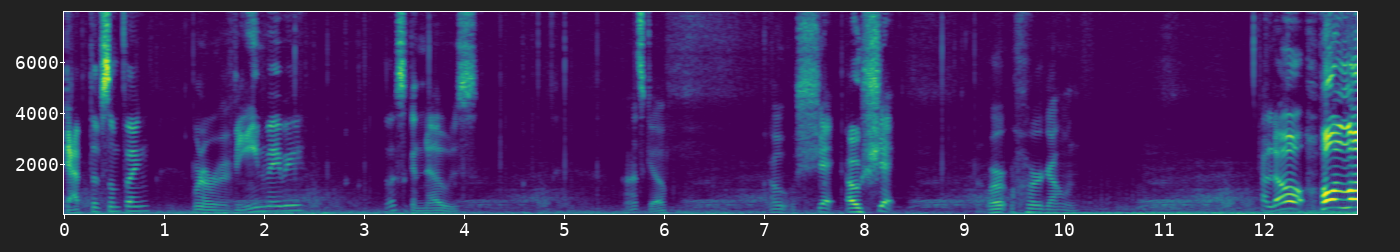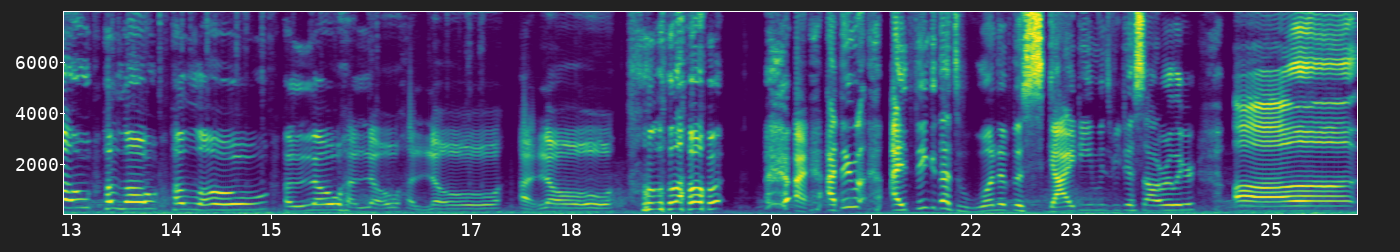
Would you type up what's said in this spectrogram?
depth of something. We're in a ravine, maybe. It looks like a nose. Let's go. Oh shit! Oh shit! Where we're going? Hello, hello, hello, hello, hello, hello, hello, hello, hello. I, I think I think that's one of the sky demons we just saw earlier. Uh,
